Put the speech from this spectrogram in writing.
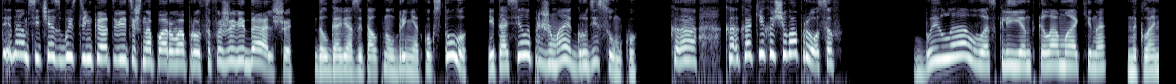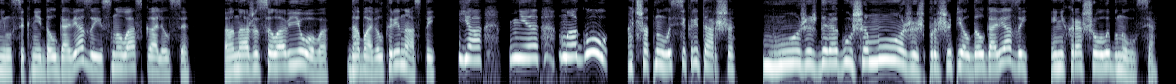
«Ты нам сейчас быстренько ответишь на пару вопросов и живи дальше», Долговязый толкнул брюнетку к стулу, и та села, прижимая к груди сумку. «К... к каких еще вопросов?» «Была у вас клиентка Ломакина?» Наклонился к ней долговязый и снова оскалился. «Она же Соловьева», — добавил коренастый. «Я не могу», — отшатнулась секретарша. «Можешь, дорогуша, можешь», — прошипел долговязый и нехорошо улыбнулся.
